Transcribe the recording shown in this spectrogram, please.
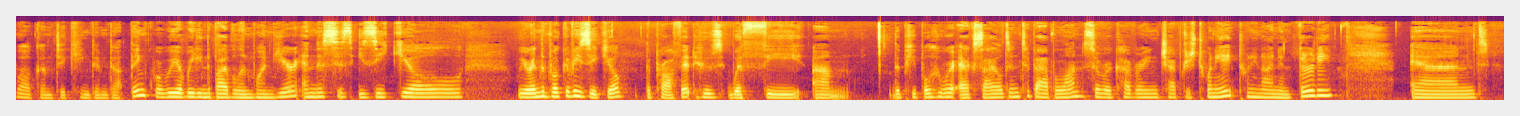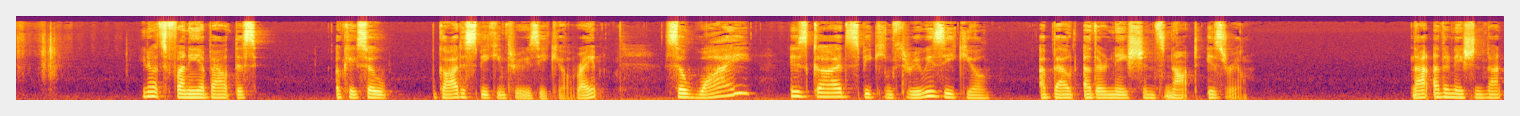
Welcome to Kingdom.think, where we are reading the Bible in one year. And this is Ezekiel. We are in the book of Ezekiel, the prophet, who's with the um, the people who were exiled into Babylon. So we're covering chapters 28, 29, and 30. And you know what's funny about this? Okay, so God is speaking through Ezekiel, right? So why is God speaking through Ezekiel about other nations, not Israel? Not other nations, not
